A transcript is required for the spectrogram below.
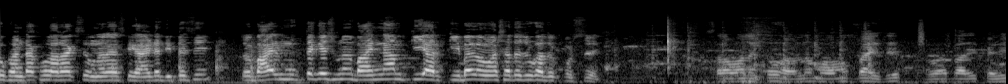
দোকানটা খোলা রাখছি, ওনারা আজকে গাড়িটা দিতেছি। তো ভাইয়ের মুখ থেকে শুনে ভাইয়ের নাম কি আর কীভাবে আমার সাথে যোগাযোগ করছে? সালাম আলাইকুম, আমার নাম মোহাম্মদ বাইজিদ, আমার বাড়ি ফেনী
